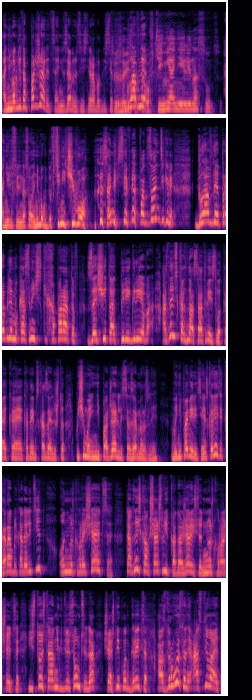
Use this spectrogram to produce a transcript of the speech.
Они могли там поджариться, они замерзнут, если не работали все. Все Главное, того, в тени они или на солнце. Они летели на солнце, они могут в тени чего? Самих себя под зонтиками. Главная проблема космических аппаратов – защита от перегрева. А знаете, как НАСА ответила, когда им сказали, что почему они не поджарились, а замерзли? Вы не поверите. Они сказали, корабль, когда летит, он немножко вращается. Так, знаете, как шашлык, когда жаришь, он немножко вращается. И с той стороны, где солнце, да, шашлык, он греется, а с другой стороны остывает.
